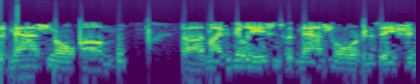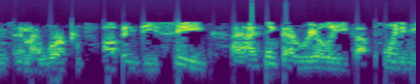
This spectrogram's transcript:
the national um, uh, my affiliations with national organizations and my work up in D.C. I, I think that really uh, pointed me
